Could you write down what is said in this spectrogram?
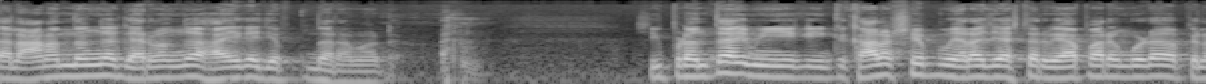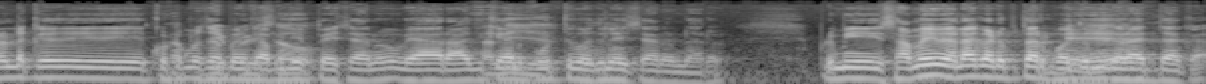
చాలా ఆనందంగా గర్వంగా హాయిగా చెప్తున్నారు అన్నమాట. ఇప్పుడంతా మీ ఇంకా కాలక్షేపం ఎలా చేస్తారు? వ్యాపారం కూడా పిల్లలకి కుటుంబ సభ్యులకి అప్పచెప్పేశాను. రాజకీయాలు పూర్తిగా వదిలేశాను అన్నారు ఇప్పుడు మీ సమయం ఎలా గడుపుతారు పొద్దున్న రాత్రి దాకా?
